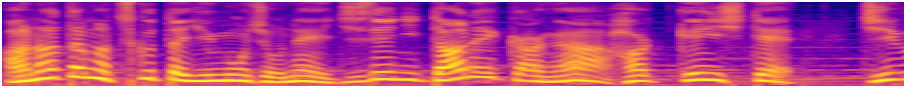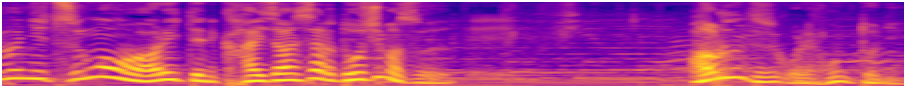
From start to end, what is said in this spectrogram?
あなたが作った遺言書をね事前に誰かが発見して自分に都合悪いってに改ざんしたらどうします？あるんですよこれ本当に。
